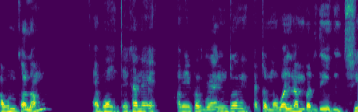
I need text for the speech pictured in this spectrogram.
আবুল কালাম এবং এখানে আমি একটা র্যান্ডম একটা মোবাইল নাম্বার দিয়ে দিচ্ছি।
